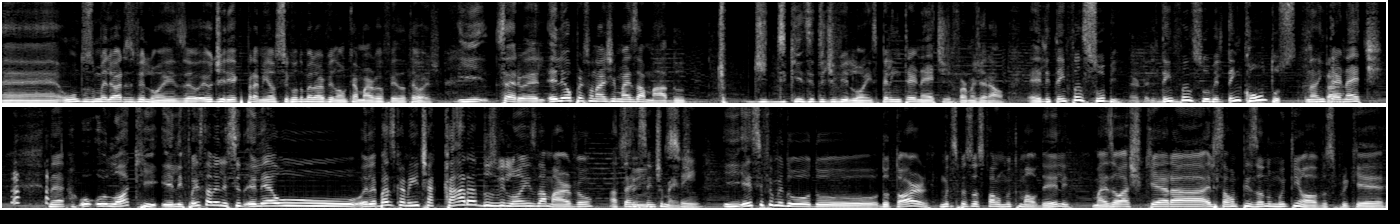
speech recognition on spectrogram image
É, um dos melhores vilões, eu, eu diria que pra mim é o segundo melhor vilão que a Marvel fez até hoje. E, sério, ele, ele é o personagem mais amado tipo, de, de quesito de vilões pela internet de forma geral. Ele tem fansub, certo? ele tem fansub, ele tem contos na internet. né? o, o Loki, ele foi estabelecido, ele é o. Ele é basicamente a cara dos vilões da Marvel até Sim, recentemente. sim. E esse filme do, do, do Thor, muitas pessoas falam muito mal dele, mas eu acho que era. Eles estavam pisando muito em ovos, porque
